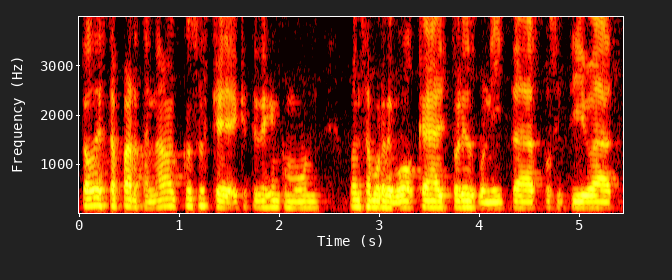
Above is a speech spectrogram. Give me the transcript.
toda esta parte, ¿no? Cosas que, que, te dejen como un buen sabor de boca, historias bonitas, positivas.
